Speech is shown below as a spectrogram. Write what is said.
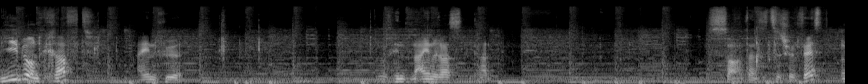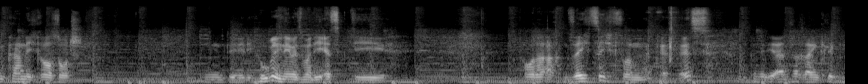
Liebe und Kraft einführt dass es hinten einrasten kann. So, dann sitzt es schön fest und kann nicht rausrutschen. Nehmt ihr hier die Kugel. Ich nehme jetzt mal die, S die Powder 68 von FS. Dann könnt ihr die einfach reinklicken.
